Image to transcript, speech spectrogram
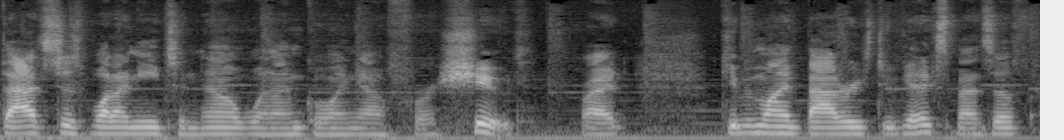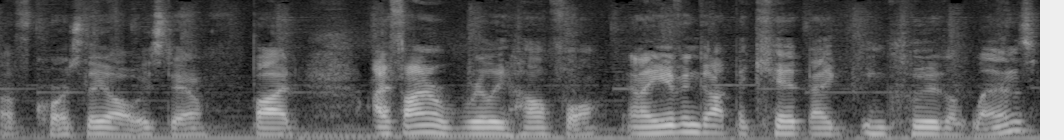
that's just what I need to know when I'm going out for a shoot, right? Keep in mind, batteries do get expensive. Of course, they always do. But I find it really helpful. And I even got the kit that included a lens.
